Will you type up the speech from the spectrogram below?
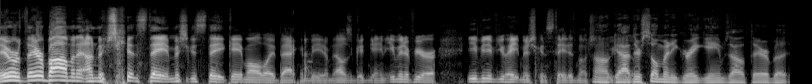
They were they were bombing it on Michigan State, and Michigan State came all the way back and beat them. That was a good game, even if you're even if you hate Michigan State as much. as you do. Oh we God, do. there's so many great games out there, but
